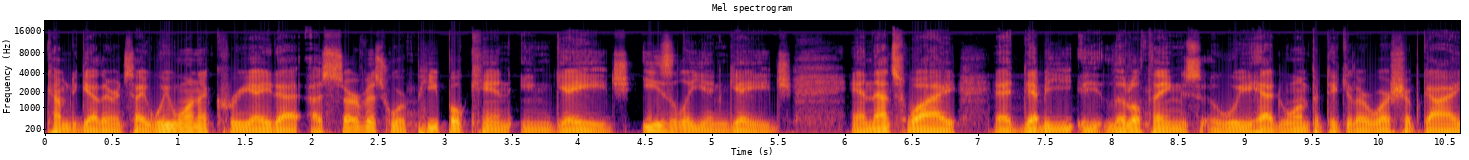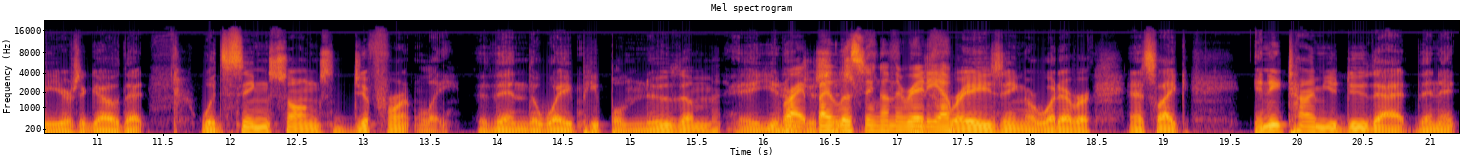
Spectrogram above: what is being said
come together and say, we want to create a, a service where people can engage, easily engage. And that's why at Debbie Little Things, we had one particular worship guy years ago that would sing songs differently than the way people knew them. Eh, you know, right, by listening on the radio. Phrasing or whatever. And it's like, anytime you do that, then it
